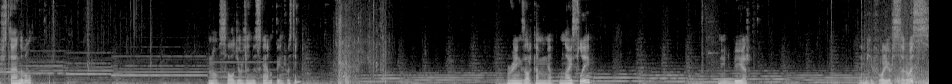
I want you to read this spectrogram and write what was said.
Understandable. No soldiers in this camp, interesting. Rings are coming up nicely. Need beer. Thank you for your service.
